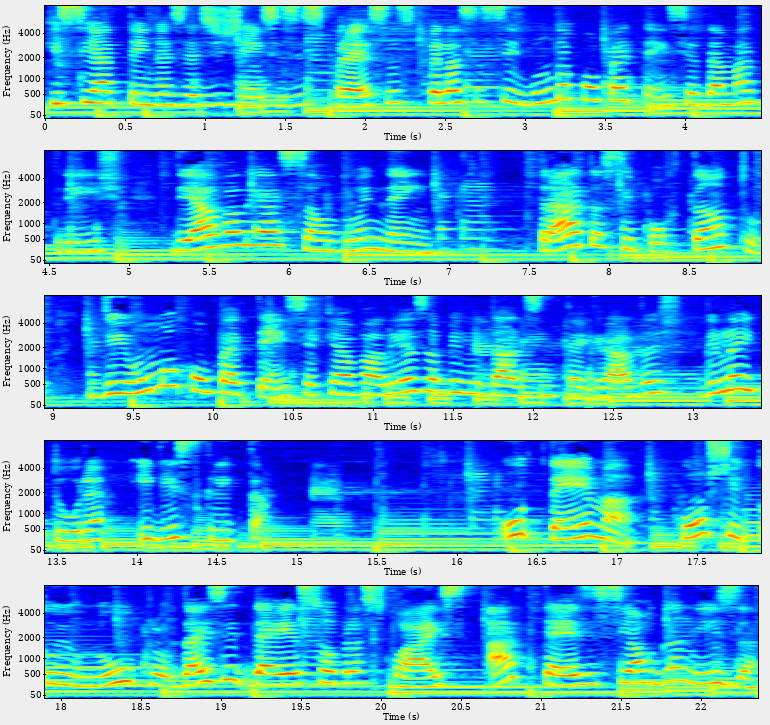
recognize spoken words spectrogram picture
que se atende às exigências expressas pela segunda competência da matriz de avaliação do Enem. Trata-se, portanto, de uma competência que avalia as habilidades integradas de leitura e de escrita. O tema constitui o núcleo das ideias sobre as quais a tese se organiza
